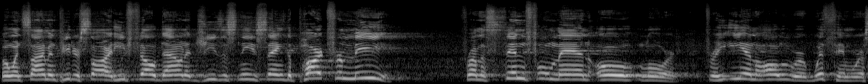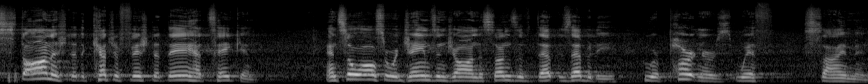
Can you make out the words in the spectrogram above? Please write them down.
But when Simon Peter saw it, he fell down at Jesus' knees, saying, Depart from me, from a sinful man, O Lord. For he and all who were with him were astonished at the catch of fish that they had taken. And so also were James and John, the sons of Zebedee, who were partners with Simon.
